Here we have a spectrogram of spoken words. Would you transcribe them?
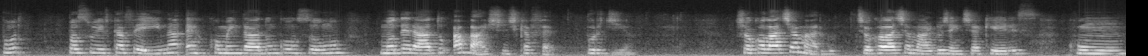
por possuir cafeína, é recomendado um consumo moderado abaixo de café por dia. Chocolate amargo. Chocolate amargo, gente, é aqueles com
